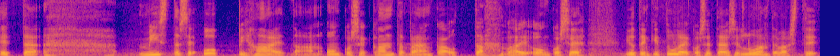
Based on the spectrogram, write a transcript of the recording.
että mistä se oppi haetaan? Onko se kantapään kautta vai onko se jotenkin, tuleeko se täysin luontevasti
